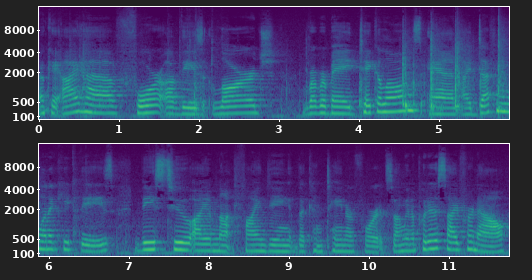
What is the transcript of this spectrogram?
Okay, I have four of these large Rubbermaid take-alongs and I definitely want to keep these. These two I am not finding the container for it so I'm going to put it aside for now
